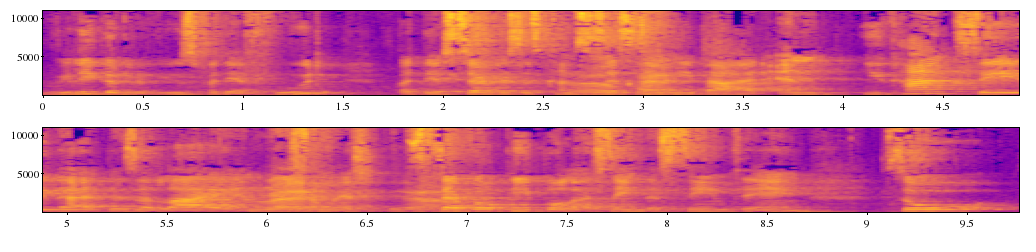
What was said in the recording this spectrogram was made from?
really good reviews for their food, but their service is consistently Okay. bad. And you can't say that there's a lie and there's Right, somewhere yeah. several people are saying the same thing. So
